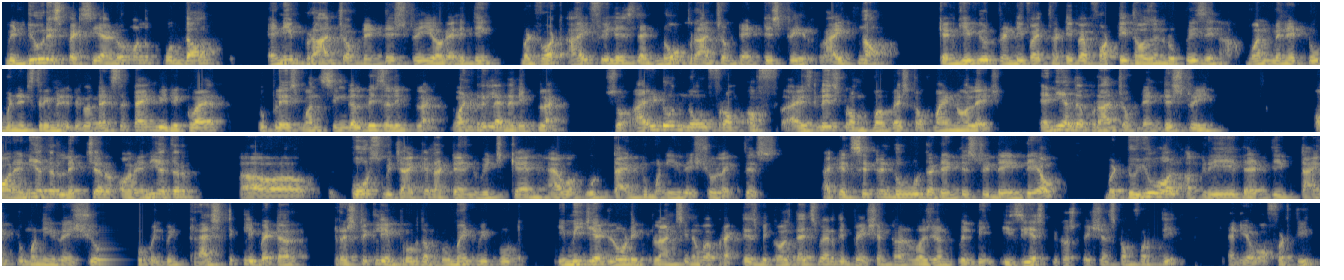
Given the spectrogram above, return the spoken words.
with due respect, see, I don't want to put down any branch of dentistry or anything, but what I feel is that no branch of dentistry right now can give you 25, 35, 40,000 rupees in one minute, two minutes, three minutes, because that's the time we require to place one single basal implant, one drill and an implant. So I don't know from, of, at least from the best of my knowledge, any other branch of dentistry or any other lecture or any other uh, course which I can attend, which can have a good time to money ratio like this. I can sit and do the dentistry day in, day out. But do you all agree that the time to money ratio will be drastically better, drastically improved the moment we put immediate load implants in our practice because that's where the patient conversion will be easiest because patients come for teeth and you have offered teeth.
